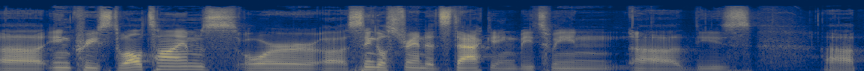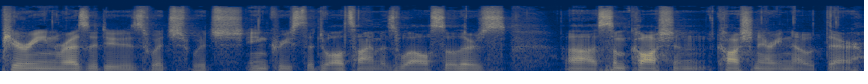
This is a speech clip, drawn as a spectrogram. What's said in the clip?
uh, increased dwell times or uh, single-stranded stacking between uh, these uh, purine residues, which, which increase the dwell time as well. So there's uh, some caution, cautionary note there.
